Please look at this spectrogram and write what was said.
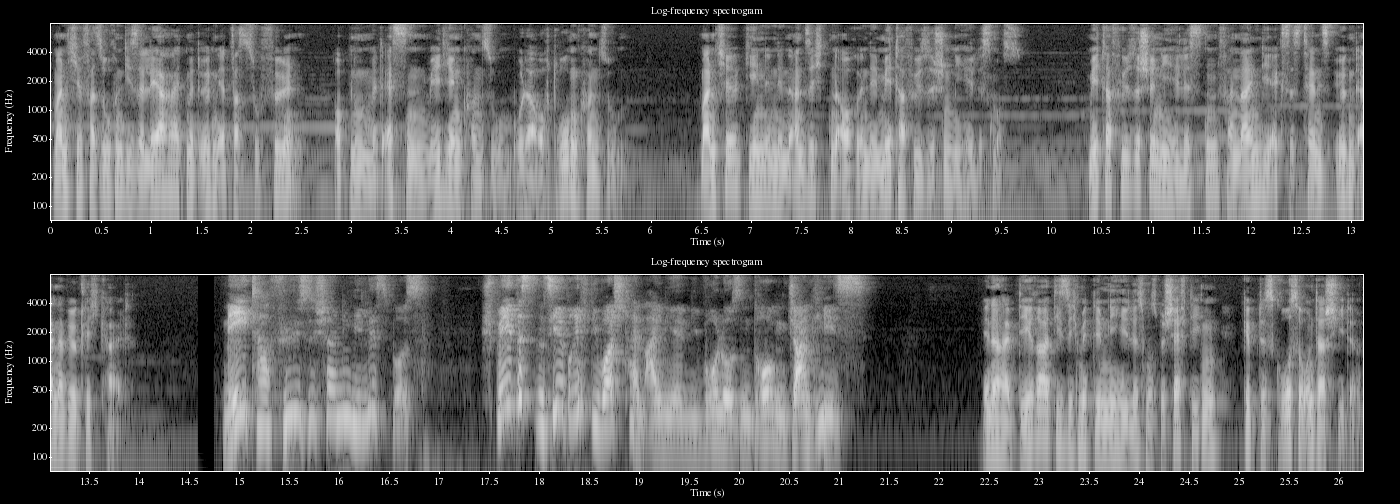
manche versuchen diese Leerheit mit irgendetwas zu füllen, ob nun mit Essen, Medienkonsum oder auch Drogenkonsum. Manche gehen in den Ansichten auch in den metaphysischen Nihilismus. Metaphysische Nihilisten verneinen die Existenz irgendeiner Wirklichkeit. Metaphysischer Nihilismus. Spätestens hier bricht die Watchtime ein, ihr niveaulosen Drogenjunkies. Innerhalb derer, die sich mit dem Nihilismus beschäftigen, gibt es große Unterschiede.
